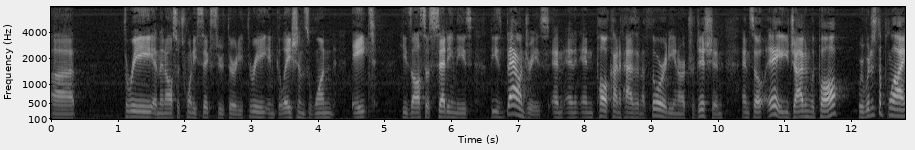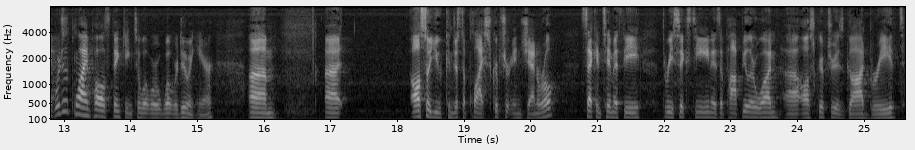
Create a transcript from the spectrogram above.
Uh, 3 and then also 26 through 33 in galatians 1 8 he's also setting these these boundaries and, and, and paul kind of has an authority in our tradition. And so hey you jiving with paul? We're, we're just applying we're just applying paul's thinking to what we're what we're doing here. Um, uh, also you can just apply scripture in general. 2 timothy 3.16 is a popular one. Uh, all scripture is god breathed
